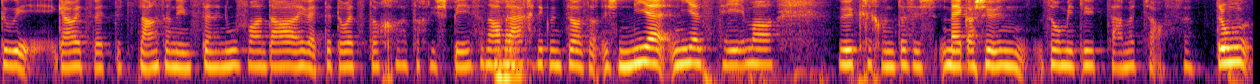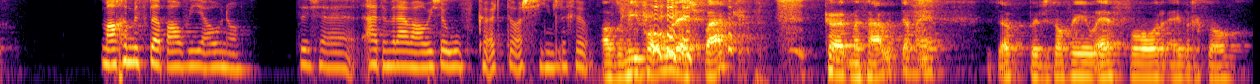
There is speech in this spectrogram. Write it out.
du, gell, jetzt, jetzt langsam nimmst du einen Aufwand an, ich werde da jetzt doch so ein bisschen Spesenabrechnung mhm. und so. Also, es ist nie, nie ein Thema, wirklich. Und das ist mega schön, so mit Leuten zusammenzuarbeiten. Darum machen wir es, glaube ich, auch noch. Das ist, äh, haben wir auch alle schon aufgehört, wahrscheinlich. Ja. Also mein voller Respekt hört man selten mehr, dass jemand so viel Effort einfach so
